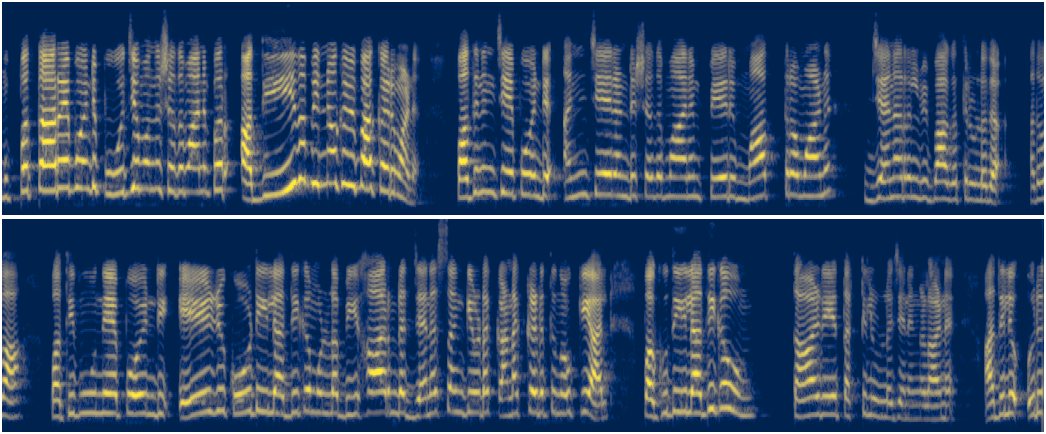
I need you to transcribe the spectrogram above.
മുപ്പത്തി ആറ് പോയിന്റ് പൂജ്യം ഒന്ന് ശതമാനം പേർ അതീവ പിന്നോക്ക വിഭാഗക്കാരുമാണ്. പതിനഞ്ച് പോയിന്റ് അഞ്ച് രണ്ട് ശതമാനം പേര് മാത്രമാണ് ജനറൽ വിഭാഗത്തിലുള്ളത്. അഥവാ പതിമൂന്ന് പോയിന്റ് ഏഴ് കോടിയിലധികമുള്ള ബീഹാറിന്റെ ജനസംഖ്യയുടെ കണക്കെടുത്ത് നോക്കിയാൽ പകുതിയിലധികവും താഴെ തട്ടിലുള്ള ജനങ്ങളാണ്. അതിൽ ഒരു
